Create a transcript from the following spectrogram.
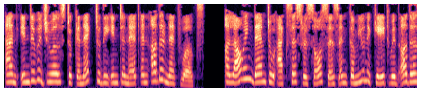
and individuals to connect to the Internet and other networks, allowing them to access resources and communicate with others.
